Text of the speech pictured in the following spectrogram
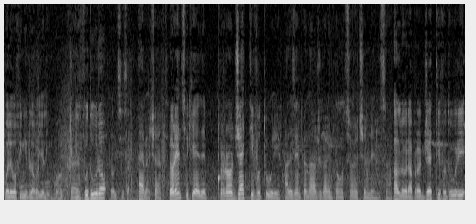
volevo finirlo con gli Olimpo. Ok. Il futuro non si sa. Eh beh certo. Lorenzo chiede progetti futuri. Ad esempio andare a giocare in promozione eccellenza. Allora, progetti futuri,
